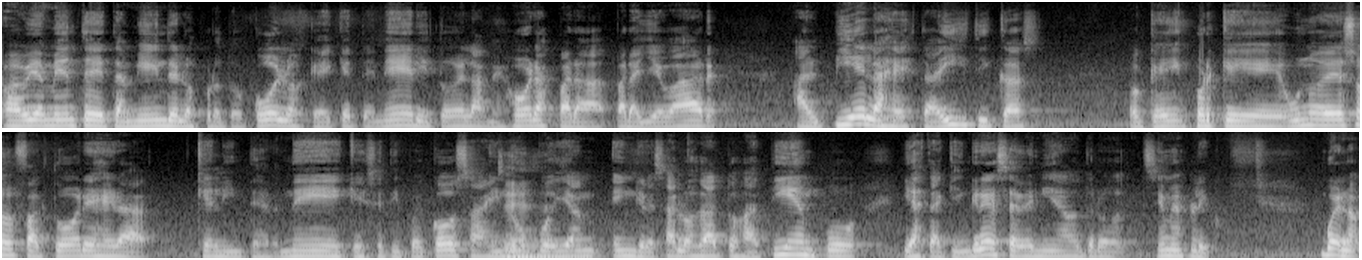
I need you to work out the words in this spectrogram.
obviamente también de los protocolos que hay que tener y todas las mejoras para, para llevar al pie las estadísticas, ¿ok? Porque uno de esos factores era que el internet, que ese tipo de cosas, y Sí, no sí. podían ingresar los datos a tiempo, y hasta que ingrese venía otro, ¿sí me explico? Bueno,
